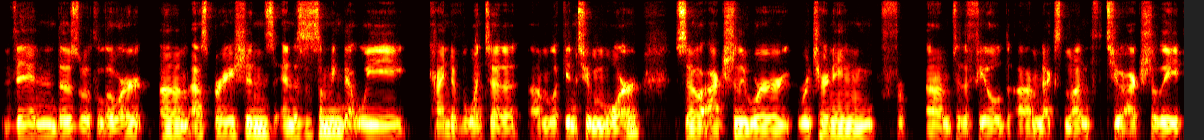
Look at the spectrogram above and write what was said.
than those with lower um, aspirations. And this is something that we kind of want to um, look into more. So actually, we're returning um, to the field um, next month to actually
